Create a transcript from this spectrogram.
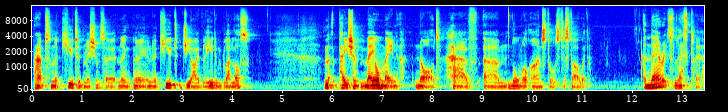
perhaps an acute admission, so an, an acute GI bleed and blood loss. And that patient may or may not have um, normal iron stores to start with. And there it's less clear.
